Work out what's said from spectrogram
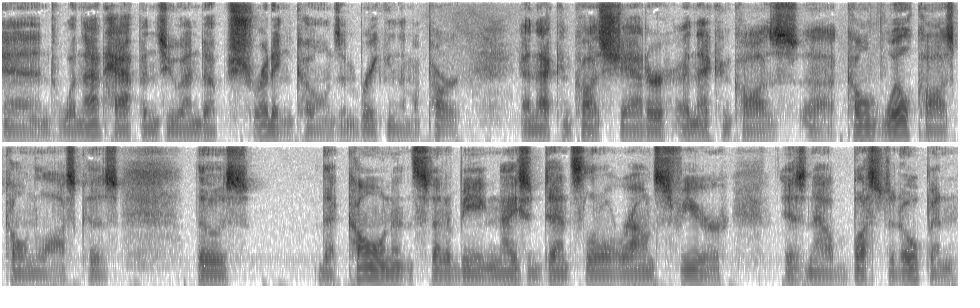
And when that happens, you end up shredding cones and breaking them apart, and that can cause shatter, and that can cause uh, cone will cause cone loss because those that cone instead of being nice dense little round sphere is now busted open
